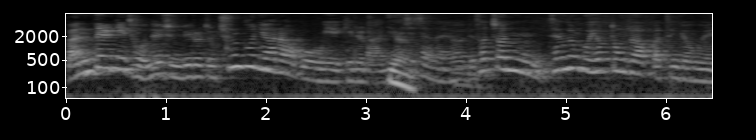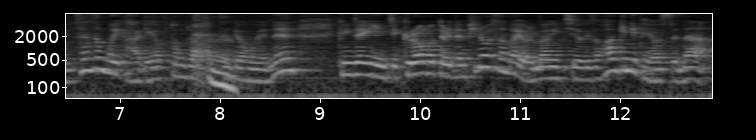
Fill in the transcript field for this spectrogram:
만들기 전에 준비를 좀 충분히 하라고 얘기를 많이 예. 하시잖아요. 근데 서천 생선구이 협동조합 같은 경우에는 생선구이 가게 협동조합 같은 네. 경우에는 굉장히 이제 그런 것들에 대한 필요성과 열망이 지역에서 확인이 되었으나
